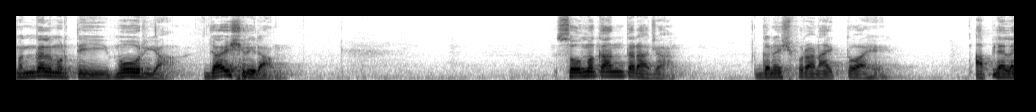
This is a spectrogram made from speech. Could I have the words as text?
मंगलमूर्ती मोर्या जय श्रीराम. सोमकांत राजा गणेश पुराण ऐकतो आहे. आपल्याला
